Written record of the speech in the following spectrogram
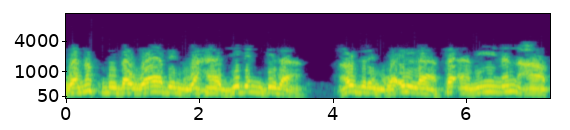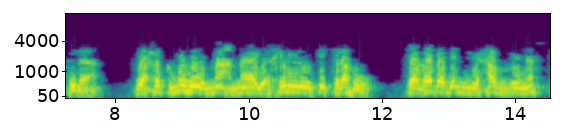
ونصب بواب وحاجب بلا عذر وإلا فأمينا عاقلا. وحكمه مع ما يخل فكره كغضب لحظ نفس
